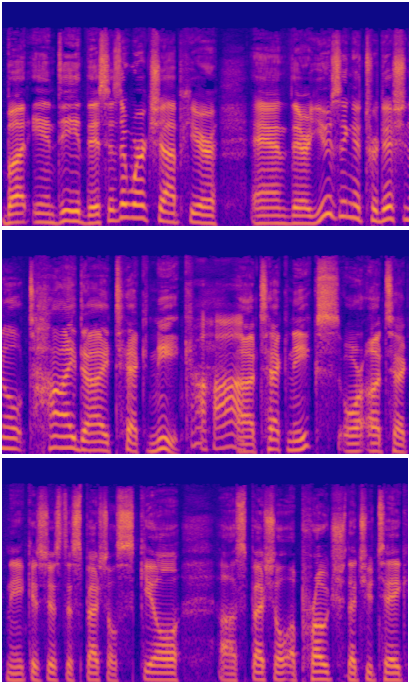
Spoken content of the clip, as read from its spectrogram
But indeed, this is a workshop here, and they're using a traditional tie dye technique. Uh -huh. uh, techniques or a technique is just a special skill, a special approach that you take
